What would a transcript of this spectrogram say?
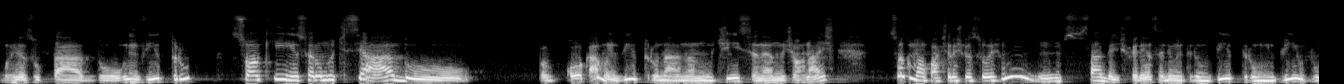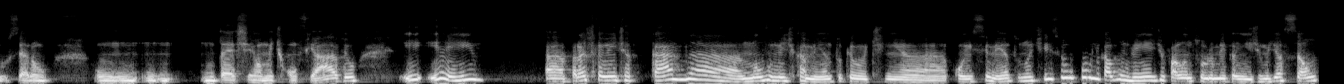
o resultado in vitro, só que isso era noticiado, colocavam in vitro na, na notícia, né, nos jornais, só que a maior parte das pessoas não, não sabe a diferença ali entre um vitro, um vivo, se era um, um, um, um teste realmente confiável, e, e aí praticamente a cada novo medicamento que eu tinha conhecimento, notícia, eu publicava um vídeo falando sobre o mecanismo de ação,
